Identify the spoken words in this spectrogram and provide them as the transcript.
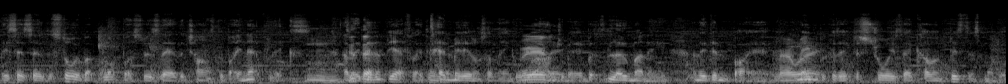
They said so. The story about Blockbuster is they had the chance to buy Netflix, and Mm. Did they, they? didn't. Yeah, for like ten million or something, or Really? hundred million, but low money, and they didn't buy it. No Maybe way. because it destroys their current business model,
